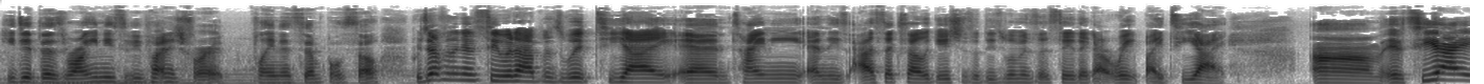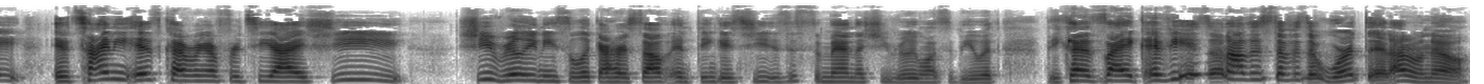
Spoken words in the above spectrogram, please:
he did this wrong, he needs to be punished for it, plain and simple. So we're definitely going to see what happens with T.I. and Tiny and these uh, sex allegations of these women that say they got raped by T.I. Um, if T.I., if Tiny is covering up for T.I., she she really needs to look at herself and think is she is this the man that she really wants to be with? Because like if he's doing all this stuff, is it worth it? I don't know.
